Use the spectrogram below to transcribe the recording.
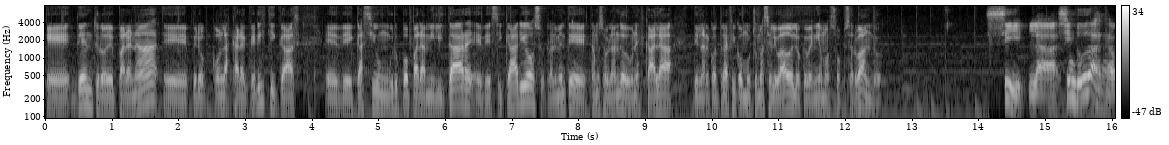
eh, dentro de Paraná, eh, pero con las características eh, de casi un grupo paramilitar de sicarios, realmente estamos hablando de una escala de narcotráfico mucho más elevado de lo que veníamos observando. Sí, sin duda,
